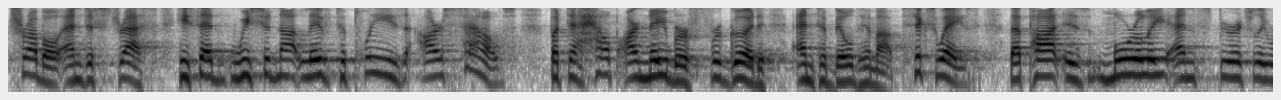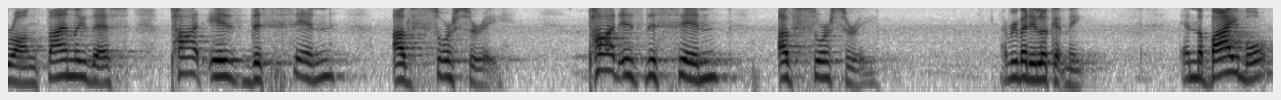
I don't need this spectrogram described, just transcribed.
trouble and distress. He said, We should not live to please ourselves, but to help our neighbor for good and to build him up. Six ways that pot is morally and spiritually wrong. Finally, this pot is the sin of sorcery. Pot is the sin of sorcery. Everybody, look at me. In the Bible,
